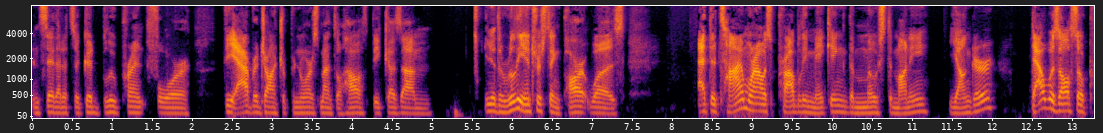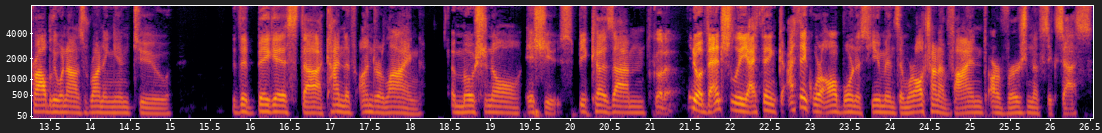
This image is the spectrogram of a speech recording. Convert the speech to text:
and say that it's a good blueprint for the average entrepreneur's mental health because um, you know the really interesting part was at the time where I was probably making the most money younger that was also probably when I was running into the biggest uh, kind of underlying emotional issues because um got it. you know eventually i think i think we're all born as humans and we're all trying to find our version of success.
